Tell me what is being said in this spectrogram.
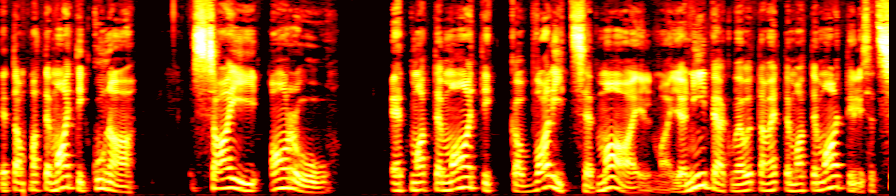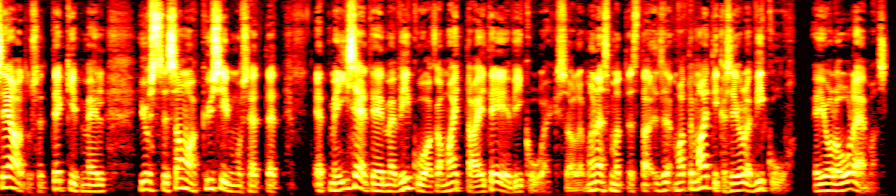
et ta matemaatikuna sai aru et matemaatika valitseb maailma ja niipea, kui me võtame ette matemaatilised seadused, tekib meil just seesama küsimus, et, et, et me ise teeme vigu, aga Mata ei tee vigu, eks ole, mõnes mõttes ta, matemaatikas ei ole vigu, ei ole olemas.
